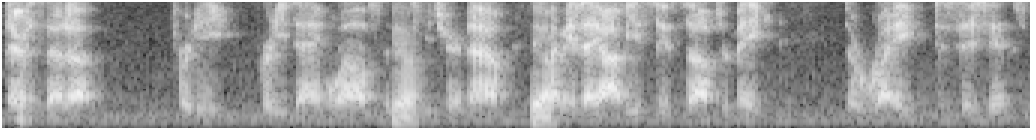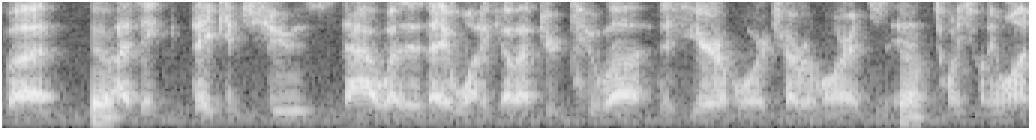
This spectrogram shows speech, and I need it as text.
they're set up pretty pretty dang well for the Yeah. future now. Yeah. I mean, they obviously still have to make the right decisions, but Yeah. I think they can choose now whether they want to go after Tua this year or Trevor Lawrence in 2021.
